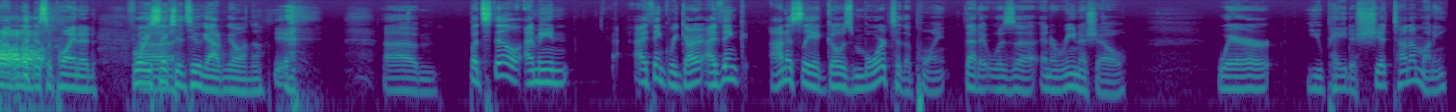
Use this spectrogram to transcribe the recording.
probably Oh. disappointed Forty six and two got them going though. Yeah. um, but still i mean i think regard i think honestly it goes more to the point that it was a, an arena show where you paid a shit ton of money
